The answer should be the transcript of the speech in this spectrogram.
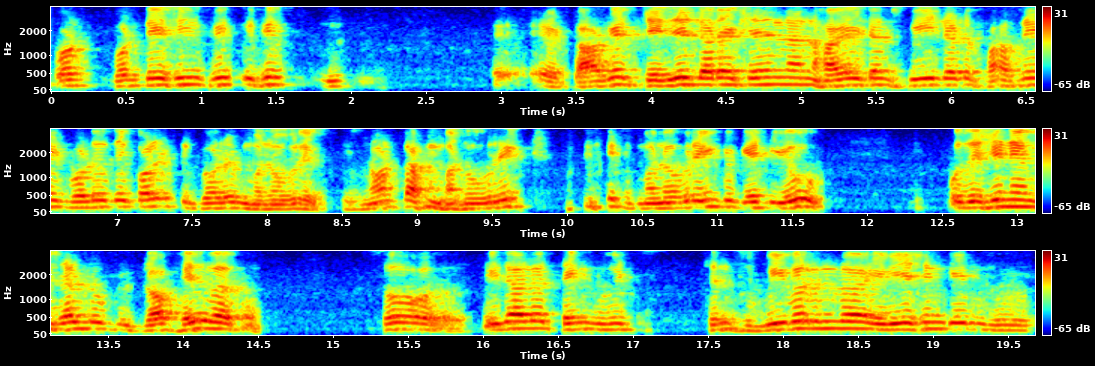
what what they see if if it target changes direction and height and speed at a fast rate, what do they call it? They call it maneuvering. It's not the maneuvering, it's maneuvering to get you position himself to drop his weapon. So these are the things which, since we were in the aviation game.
